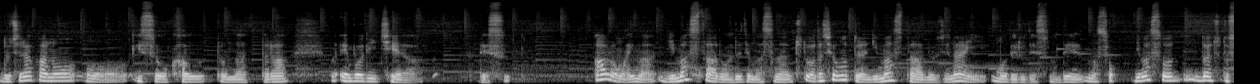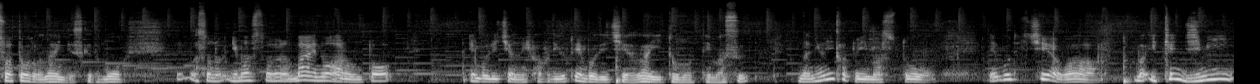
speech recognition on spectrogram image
どちらかの椅子を買うとなったらエンボディチェアです。アーロンは今リマスタードが出てますがちょっと私が持ってるのはリマスタードじゃないモデルですので、まあ、そリマスタードはちょっと座ったことがないんですけども、そのリマスタードの前のアーロンとエンボディチェアの比較で言うとエンボディチェアがいいと思っています。何がいいかと言いますとエンボディチェアは、まあ、一見地味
